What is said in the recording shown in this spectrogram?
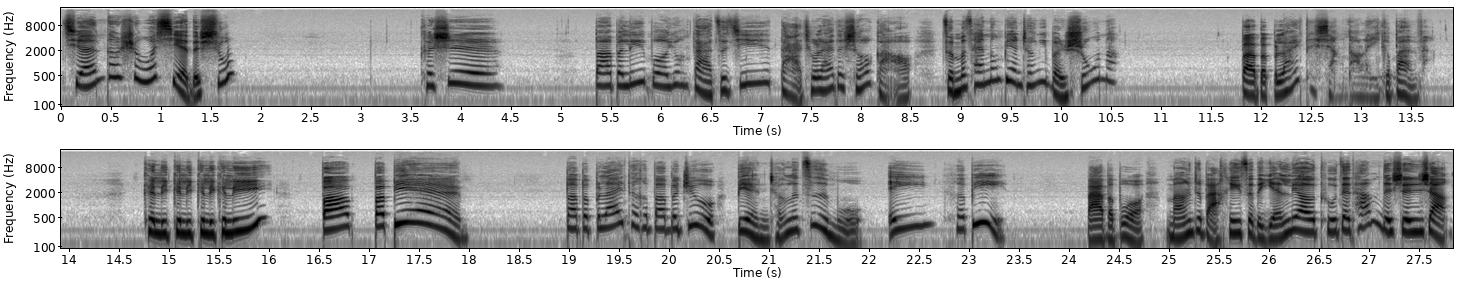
全都是我写的书。”可是。巴巴利波用打字机打出来的手稿，怎么才能变成一本书呢？巴巴布莱特想到了一个办法，克里克里克里克里，巴巴变。巴巴布莱特和巴巴猪变成了字母 A 和 B。巴巴布忙着把黑色的颜料涂在他们的身上，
